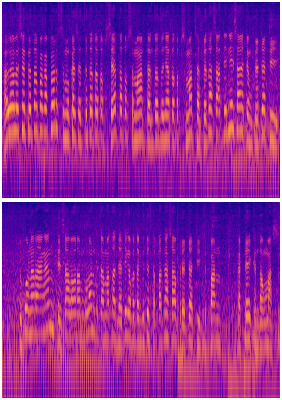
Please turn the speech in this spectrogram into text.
Halo, halo Sahabat Beta, apa kabar? Semoga Sahabat Beta tetap sehat, tetap semangat, dan tentunya tetap semangat Sahabat Beta. Saat ini saya sedang berada di Dukuh Narangan, Desa Loram Kulon, Kecamatan Jati, Kabupaten Kudus. Tepatnya saya berada di depan Kedai Gentong Mas.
